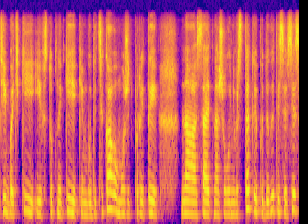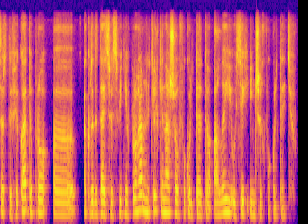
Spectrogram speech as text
ті батьки і вступники, яким буде цікаво, можуть перейти на сайт нашого університету і подивитися всі сертифікати про е, акредитацію освітніх програм не тільки нашого факультету, але й усіх інших факультетів.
